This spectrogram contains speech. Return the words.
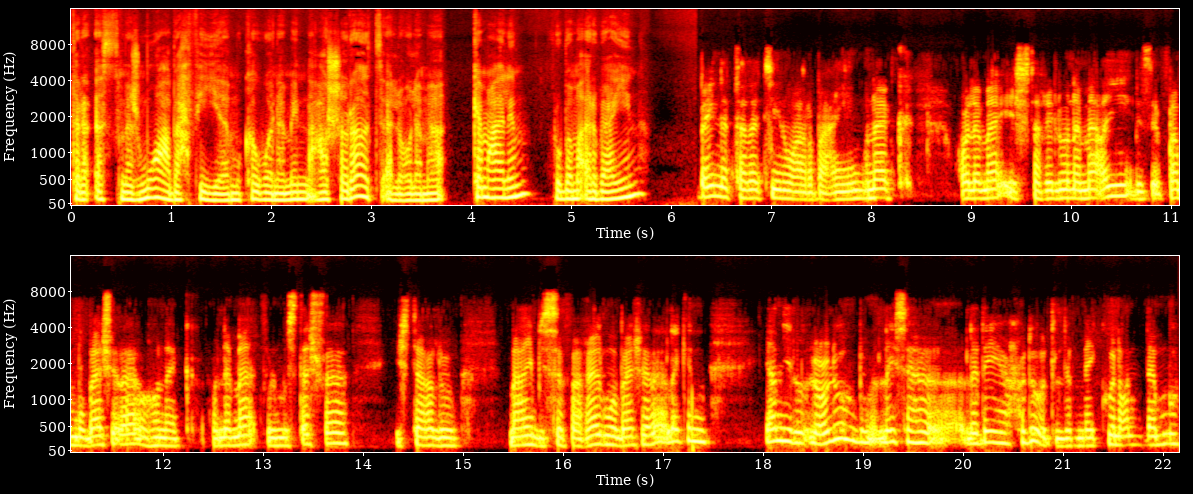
ترأست مجموعة بحثية مكونة من عشرات العلماء كم عالم؟ ربما أربعين؟ بين 30 و 40 هناك علماء يشتغلون معي بصفة مباشرة وهناك علماء في المستشفى يشتغلوا معي بصفة غير مباشرة لكن يعني العلوم ليس لديها حدود. لما يكون عندنا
